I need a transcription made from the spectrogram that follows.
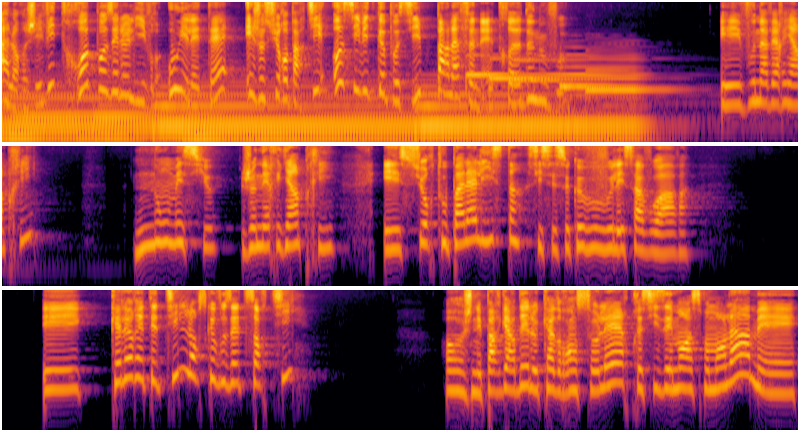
alors j'ai vite reposé le livre où il était et je suis reparti aussi vite que possible par la fenêtre de nouveau. Et vous n'avez rien pris? Non, messieurs, je n'ai rien pris. Et surtout pas la liste, si c'est ce que vous voulez savoir. Et quelle heure était-il lorsque vous êtes sorti? Oh, je n'ai pas regardé le cadran solaire précisément à ce moment-là, mais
